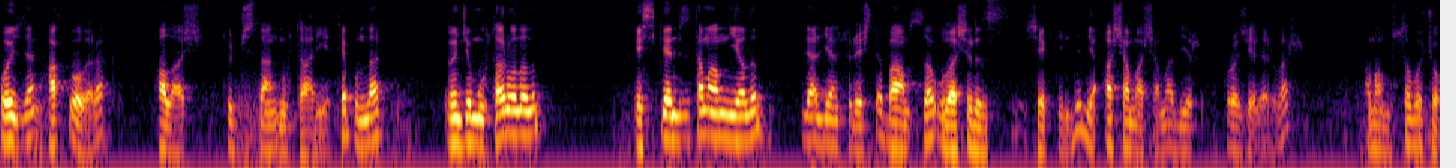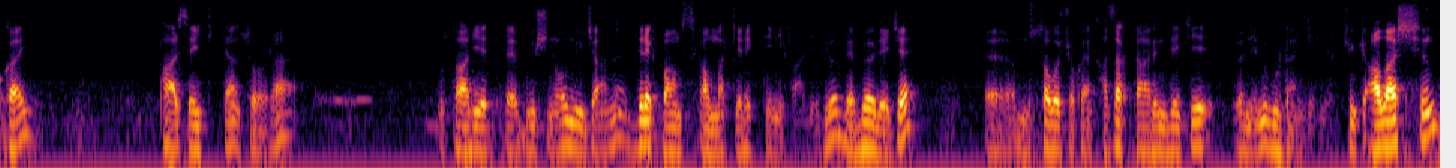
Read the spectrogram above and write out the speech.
O yüzden haklı olarak Alaş, Türkistan muhtariyet hep bunlar önce muhtar olalım, eksiklerimizi tamamlayalım, ilerleyen süreçte bağımsıza ulaşırız şeklinde bir aşama aşama bir projeleri var. Ama Mustafa Çokay Paris'e gittikten sonra bu bu işin olmayacağını, direkt bağımsız kalmak gerektiğini ifade ediyor ve böylece e, Mustafa Çokay'ın Kazak tarihindeki önemi buradan geliyor. Çünkü Alaş'ın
